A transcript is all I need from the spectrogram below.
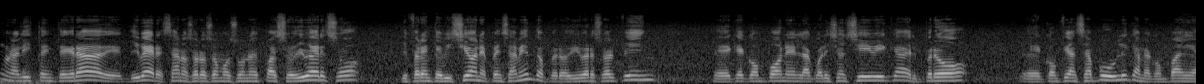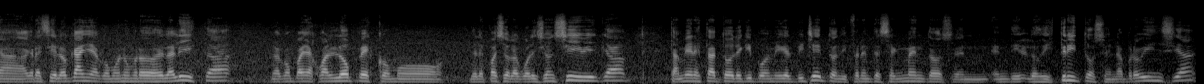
Una lista integrada, de, diversa, nosotros somos un espacio diverso, diferentes visiones, pensamientos, pero diverso al fin, eh, que componen la coalición cívica, el PRO, eh, Confianza Pública, me acompaña Graciela Ocaña como número dos de la lista, me acompaña Juan López como del espacio de la coalición cívica, También está todo el equipo de Miguel Pichetto en diferentes segmentos en, en los distritos en la provincia.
